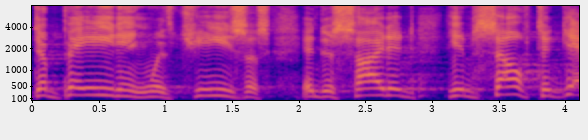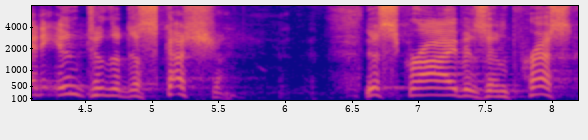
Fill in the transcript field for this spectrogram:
debating with Jesus, and decided himself to get into the discussion. This scribe is impressed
